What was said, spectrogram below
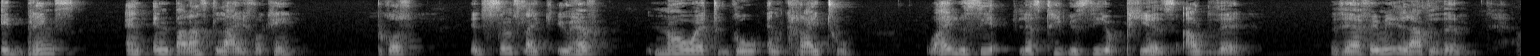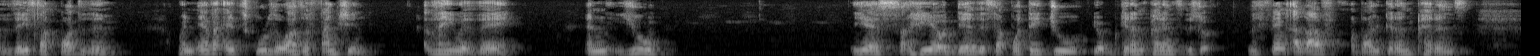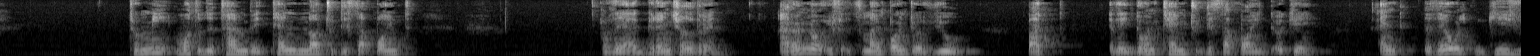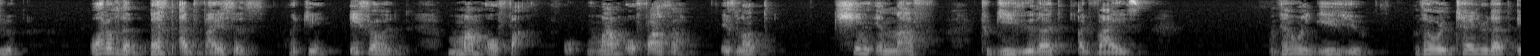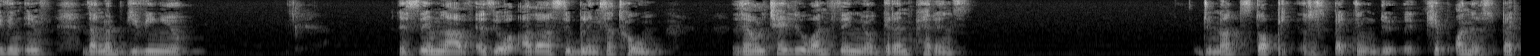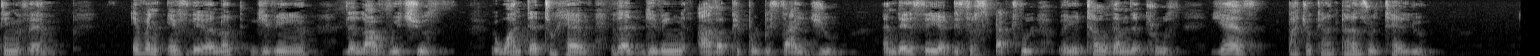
it brings an imbalanced life. Okay, because it seems like you have nowhere to go and cry to. While you see, let's take you see your peers out there, their family loves them, they support them. Whenever at school there was a function, they were there. And you, yes, here or there they supported you, your grandparents. So the thing I love about grandparents, to me, most of the time they tend not to disappoint their grandchildren. I don't know if it's my point of view, but they don't tend to disappoint, okay? And they will give you one of the best advices, okay? If your mom or fa- mom or father is not keen enough to give you that advice, they will give you. They will tell you that even if they're not giving you the same love as your other siblings at home. They will tell you one thing your grandparents do not stop respecting, do, keep on respecting them. Even if they are not giving you the love which you wanted to have, they're giving other people beside you. And they say you're disrespectful when you tell them the truth. Yes, but your grandparents will tell you.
